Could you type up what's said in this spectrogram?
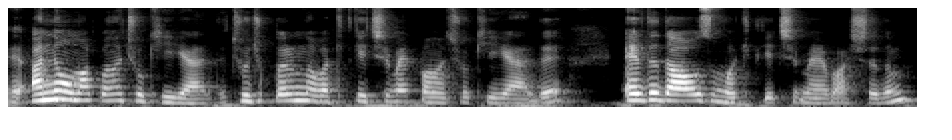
Ee, anne olmak bana çok iyi geldi. Çocuklarımla vakit geçirmek bana çok iyi geldi. Evde daha uzun vakit geçirmeye başladım.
